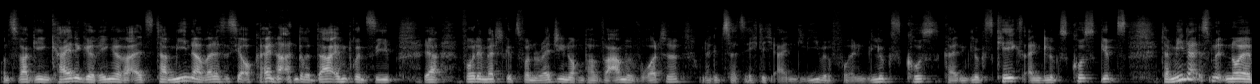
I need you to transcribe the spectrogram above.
Und zwar gegen keine geringere als Tamina, weil es ist ja auch keine andere da im Prinzip. Ja, vor dem Match gibt es von Reggie noch ein paar warme Worte. Und da gibt es tatsächlich einen liebevollen Glückskuss, keinen Glückskeks, einen Glückskuss gibt es. Tamina ist mit neuer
